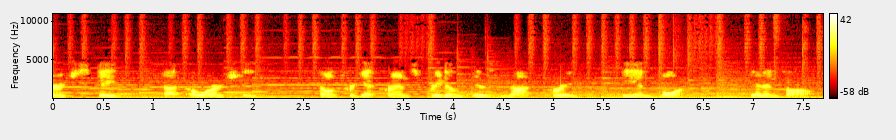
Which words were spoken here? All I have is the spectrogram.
churchstate.org. Don't forget, friends, freedom is not free. Be informed. Get involved.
